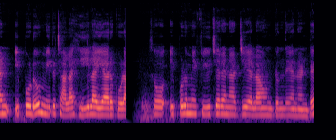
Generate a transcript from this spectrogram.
అండ్ ఇప్పుడు మీరు చాలా హీల్ అయ్యారు కూడా. సో ఇప్పుడు మీ ఫ్యూచర్ ఎనర్జీ ఎలా ఉంటుంది అని అంటే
